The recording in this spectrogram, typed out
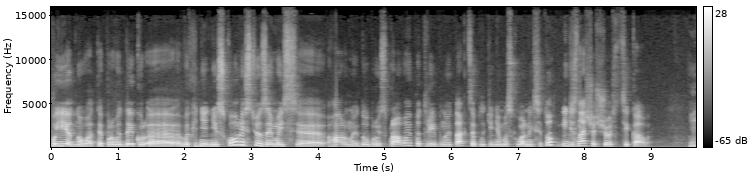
Поєднувати, проведи е, вихідні дні з користю, займись е, гарною, доброю справою потрібною. Так, це плетіння маскувальних сіток і дізнайся щось цікаве Угу.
